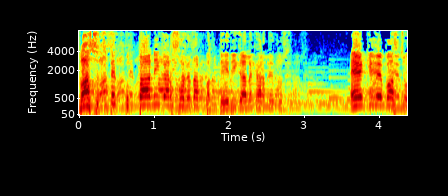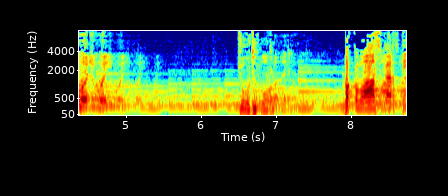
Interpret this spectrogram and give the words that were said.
ਬਸ ਚ ਤੇ ਕੁੱਤਾ ਨਹੀਂ ਕਰ ਸਕਦਾ, ਬੰਦੇ ਦੀ ਗੱਲ ਕਰਦੇ ਤੁਸੀਂ। ਐ ਕਿਵੇਂ ਬਸ ਚ ਹੋ ਜੂ ਕੋਈ? ਝੂਠ ਬੋਲਦੇ ਬਕਵਾਸ ਕਰਤੀ।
